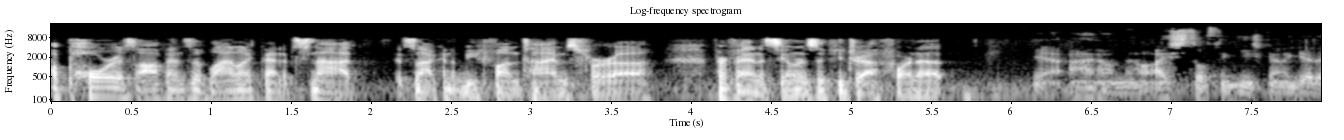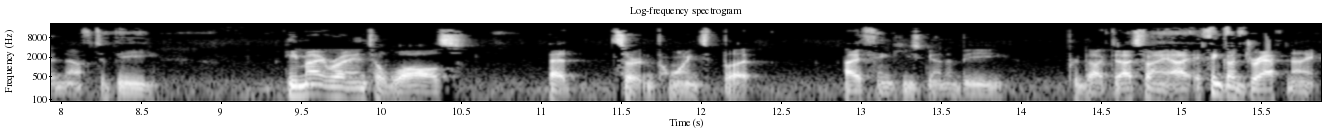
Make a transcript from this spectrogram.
a porous offensive line like that, it's not it's not going to be fun times for uh, for fantasy owners if you draft Fournette. Yeah, I don't know. I still think he's going to get enough to be. He might run into walls at certain points, but I think he's going to be productive. That's funny. I think on draft night,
